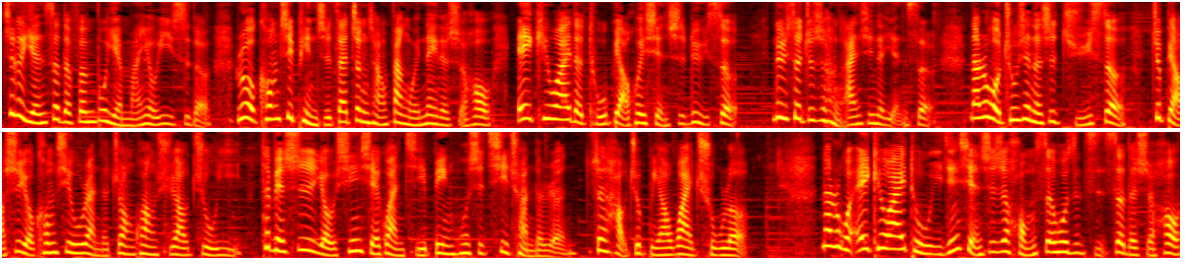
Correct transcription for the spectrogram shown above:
这个颜色的分布也蛮有意思的。如果空气品质在正常范围内的时候，AQI 的图表会显示绿色，绿色就是很安心的颜色。那如果出现的是橘色，就表示有空气污染的状况需要注意，特别是有心血管疾病或是气喘的人，最好就不要外出了。那如果 AQI 图已经显示是红色或是紫色的时候，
